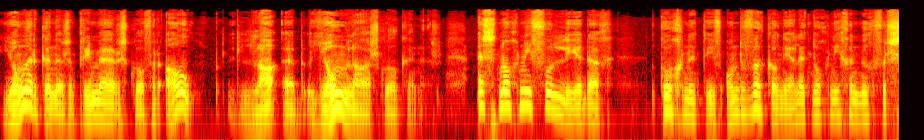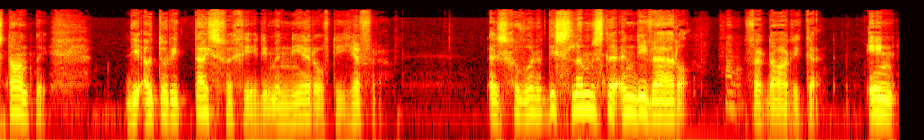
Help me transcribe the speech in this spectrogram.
Jonger kinders in primêre skool veral la, uh, jong laerskoolkinders is nog nie volledig kognitief ontwikkel nie. Hulle het nog nie genoeg verstand nie. Die autoriteitsfiguur, die meneer of die juffrou is gewoonlik die slimste in die wêreld vir daardie kind. En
